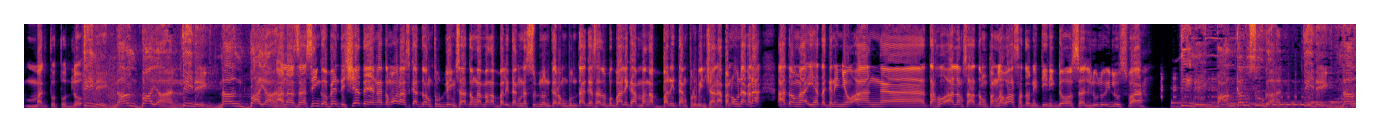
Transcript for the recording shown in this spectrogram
magtutudlo. Tinig ng bayan. Tinig ng bayan. Alas 5:27 ang atong oras kadto ang tudling sa atong mga balitang nasunod karong buntaga sa atong pagbalik ang mga balitang probinsyal. Apan una kana atong uh, ihatag ninyo ang uh, taho alang sa atong panglawas ato ni Tinig do sa Lulu Ilusfa. Tinig pangkalusugan. Tinig ng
